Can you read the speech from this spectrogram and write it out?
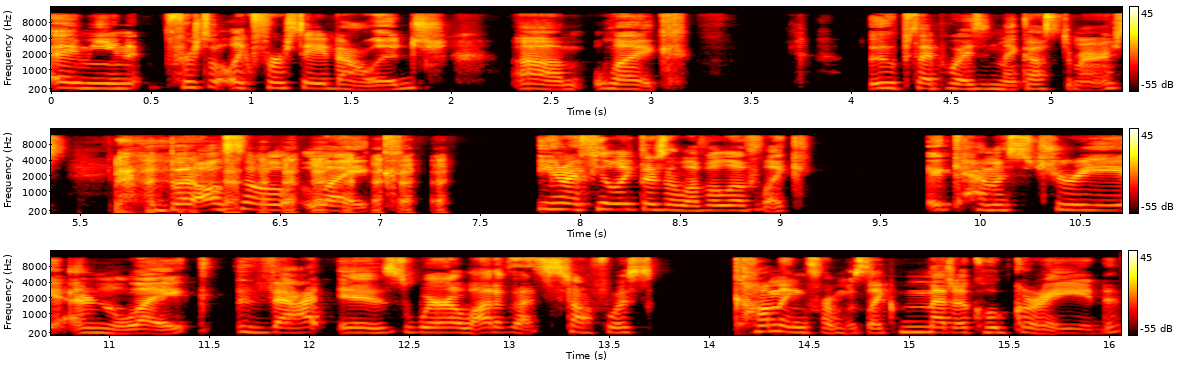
I mean, first of all, like first aid knowledge, um, like, oops, I poisoned my customers. but also, like, You know, I feel like there's a level of like chemistry and like that is where a lot of that stuff was coming from was like medical grade,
